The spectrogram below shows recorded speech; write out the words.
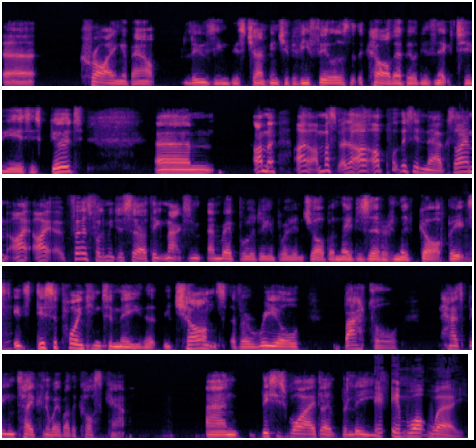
uh, crying about losing this championship if he feels that the car they're building for the next two years is good. Um, I'm a, I, I must I'll, I'll put this in now because I'm I, I first of all let me just say I think Max and, and Red Bull are doing a brilliant job and they deserve everything they've got. But it's mm-hmm. it's disappointing to me that the chance of a real battle has been taken away by the cost cap. And this is why I don't believe In, in what way?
